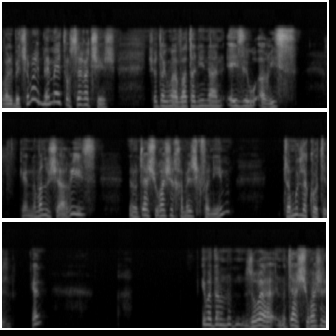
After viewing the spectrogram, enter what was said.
אבל בית שמאי באמת אוסר עד שש. שואלת הגמרא ותנינן הוא אריס? כן, למדנו שאריס זה נותן שורה של חמש גפנים, צמוד לכותל? אם אדם זורע, נוטע שורה של,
